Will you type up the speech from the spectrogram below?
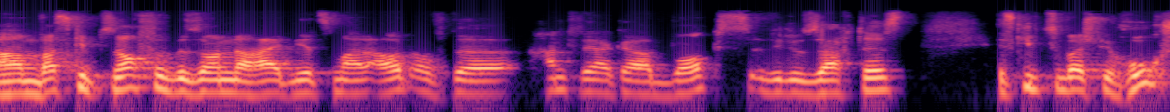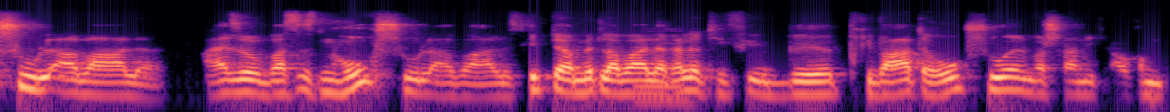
ähm, was gibt's noch für Besonderheiten? Jetzt mal out of the Handwerker-Box, wie du sagtest. Es gibt zum Beispiel Hochschulavale. Also was ist ein Hochschulaval? Es gibt ja mittlerweile mhm. relativ viele private Hochschulen, wahrscheinlich auch im,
